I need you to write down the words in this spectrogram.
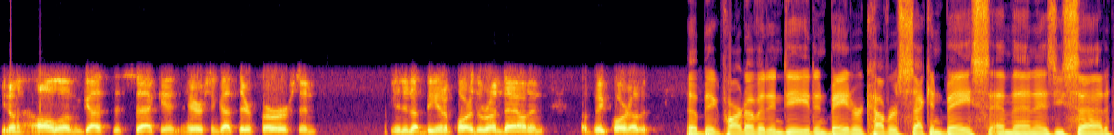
you know, all of them got the second. Harrison got there first, and ended up being a part of the rundown and a big part of it. A big part of it indeed. And Bader covers second base. And then, as you said,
